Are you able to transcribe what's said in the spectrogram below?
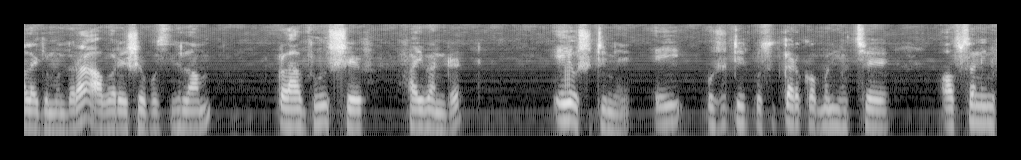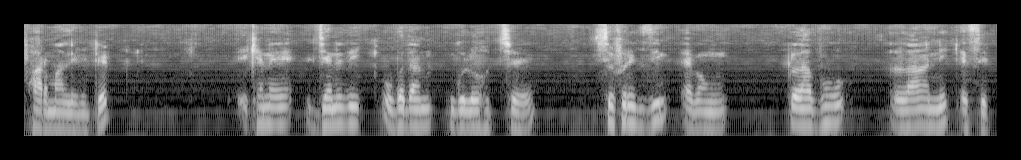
আলাইকুম বন্ধুরা, আবার এসে উপস্থিত হলাম ক্লাভু শেফ ফাইভ হান্ড্রেড এই ওষুধটি নিয়ে, এই ওষুধটির প্রস্তুতকার কোম্পানি হচ্ছে অপশন ইন ফার্মা লিমিটেড এখানে জেনেরিক উপাদানগুলো হচ্ছে সিফরিকজিন এবং ক্লাভুলানিক অ্যাসিড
